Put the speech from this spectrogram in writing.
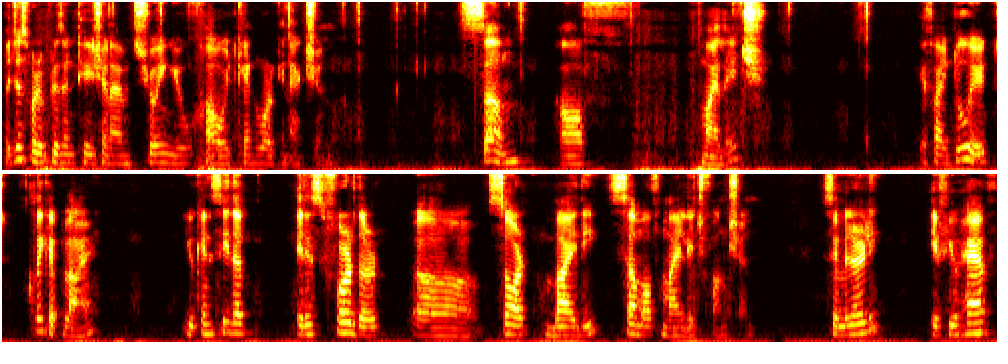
But just for representation I'm showing you how it can work in action. Sum of mileage. If I do it click apply you can see that it is further uh, sort by the sum of mileage function. Similarly if you have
